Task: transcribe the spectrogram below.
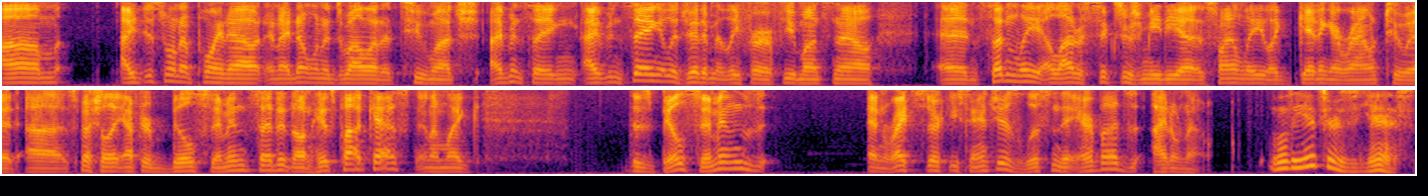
Um, I just want to point out, and I don't want to dwell on it too much. I've been saying I've been saying it legitimately for a few months now, and suddenly a lot of Sixers media is finally like getting around to it, uh, especially after Bill Simmons said it on his podcast, and I'm like, does Bill Simmons and Right Sturkey Sanchez listen to Air Buds? I don't know. Well, the answer is yes.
